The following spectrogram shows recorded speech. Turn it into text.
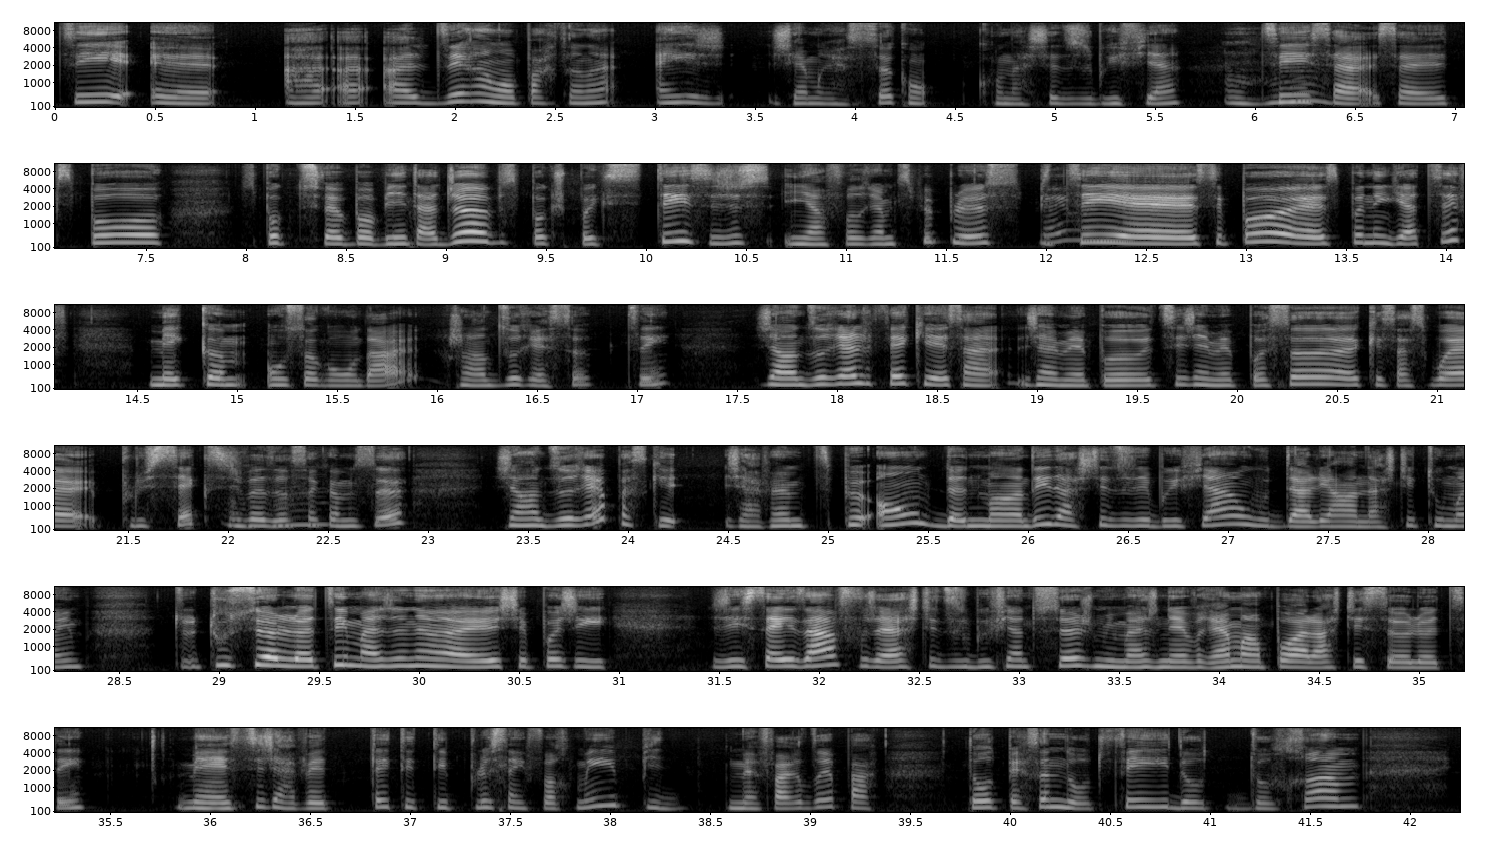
Tu sais, euh, à, à, à le dire à mon partenaire, hey, j'aimerais ça qu'on qu'on achète du lubrifiant. Mhm. Tu sais, ça, ça, c'est pas, c'est pas que tu fais pas bien ta job, c'est pas que je suis pas excitée, c'est juste, il en faudrait un petit peu plus. Puis, Ben tu sais, euh, c'est pas, euh, pas négatif, mais comme au secondaire, j'endurais ça, tu sais. J'endurais le fait que ça, j'aimais pas, tu sais, j'aimais pas ça, que ça soit plus sexe, si je vais dire ça Mhm. comme ça. J'endurais parce que j'avais un petit peu honte de demander d'acheter du lubrifiant ou d'aller en acheter tout même. Tout, seul, là, tu imagine, euh, je sais pas, j'ai, j'ai 16 ans, faut que j'aille acheter du lubrifiant tout seul, je m'imaginais vraiment pas aller acheter ça, là, tu. Mais si j'avais peut-être été plus informée, puis me faire dire par d'autres personnes, d'autres filles, d'autres hommes,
